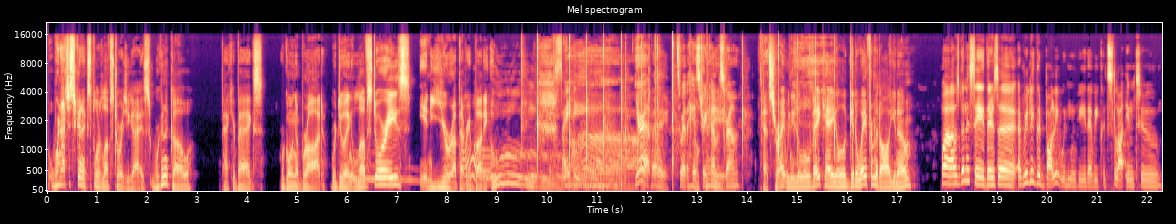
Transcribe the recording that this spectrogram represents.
But we're not just going to explore love stories, you guys. We're going to go pack your bags. We're going abroad. We're doing love stories in Europe, everybody. Ooh. Exciting. Ah, Europe. okay. That's where the history Okay. comes from. That's right. We need a little vacay, a little get away from it all, you know? Well, I was going to say there's a, a really good Bollywood movie that we could slot into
